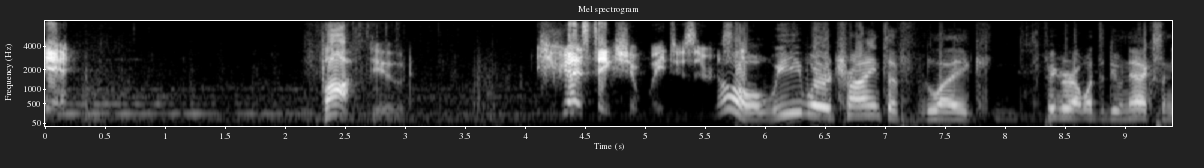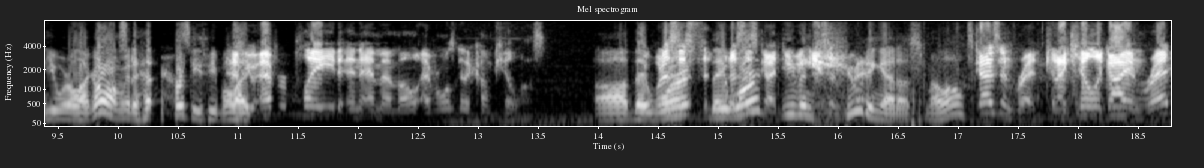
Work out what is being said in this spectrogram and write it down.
Yeah. Fuck, dude. You guys take shit way too serious. No, we were trying to like figure out what to do next, and you were like, "Oh, I'm gonna he- hurt these people." Have Like, you ever played an MMO? Everyone's gonna come kill us. uh, they What is weren't. this- they what is this weren't even He's in shooting at us, Mello. This guy's in red. Can I kill a guy in red?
